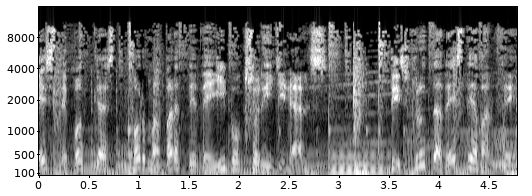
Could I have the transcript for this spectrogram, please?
Este podcast forma parte de Evox Originals. Disfruta de este avance.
